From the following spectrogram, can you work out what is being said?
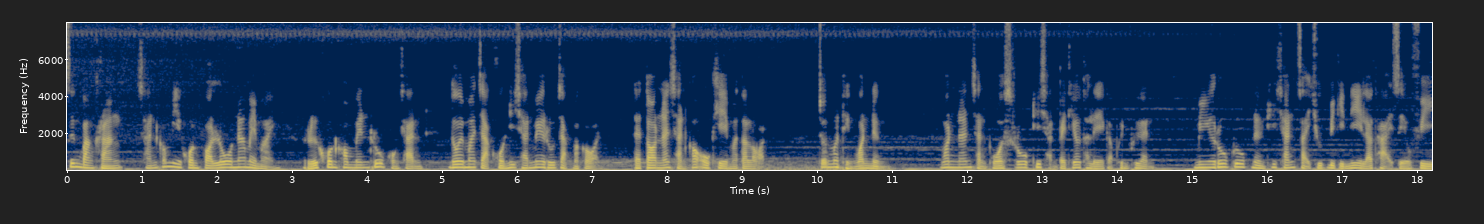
ซึ่งบางครั้งฉันก็มีคน Follow หน้าใหม่ๆ หรือคนคอมเมนต์รูปของฉัน โดยมาจากคนที่ฉันไม่รู้จักมาก่อน แต่ตอนนั้นฉันก็โอเคมาตลอด จนมาถึงวันหนึ่ง วันนั้นฉันโพสต์รูปที่ฉันไปเที่ยวทะเลกับเพื่อนๆ มีรูปรูปหนึ่งที่ฉันใส่ชุดบิกินี่แล้วถ่ายเซลฟี่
